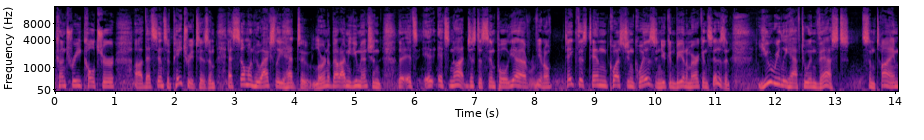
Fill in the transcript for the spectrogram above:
country, culture, uh, that sense of patriotism as someone who actually had to learn about. It. I mean, you mentioned that it's it, it's not just a simple, yeah, you know, take this ten question quiz and you can be an American citizen. You really have to invest some time,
